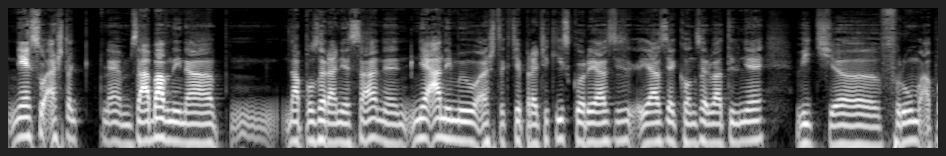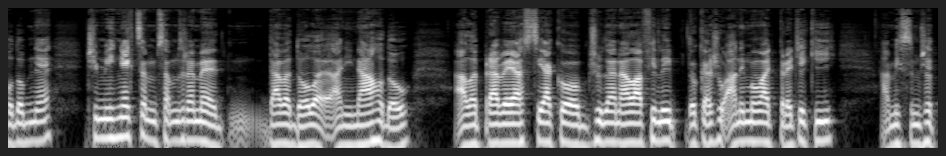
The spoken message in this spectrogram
nie sú až tak, neviem, zábavní na, na pozeranie sa, ne, neanimujú až tak tie preteky, skôr jazdia, jazdia konzervatívne, viť uh, frum a podobne, čím ich nechcem samozrejme dávať dole ani náhodou, ale práve jazdci ako Julian Alaphilippe dokážu animovať preteky a myslím, že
